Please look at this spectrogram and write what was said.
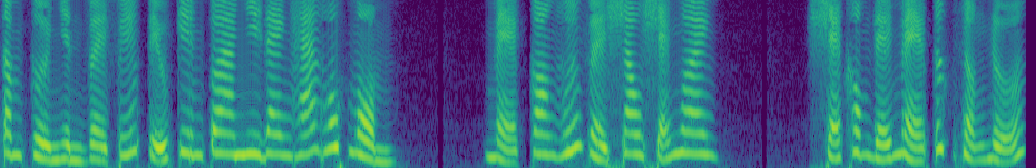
tâm cười nhìn về phía tiểu kim toa nhi đang há hốt mồm. Mẹ con hứa về sau sẽ ngoan. Sẽ không để mẹ tức giận nữa.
